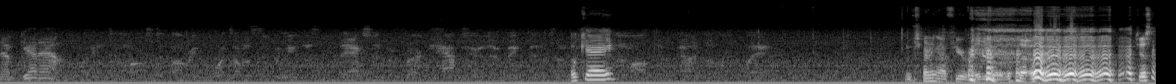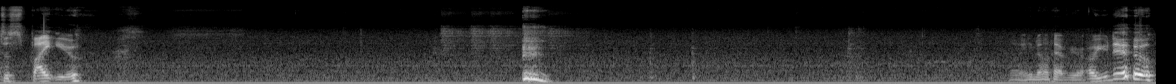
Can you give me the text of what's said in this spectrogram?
Now get out. Okay. I'm turning off your radio though, just to spite you. no, you don't have your. Oh, you do.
